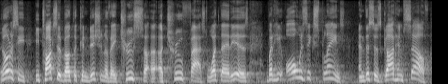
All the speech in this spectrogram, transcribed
notice he, he talks about the condition of a true, a true fast, what that is, but he always explains, and this is God Himself,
